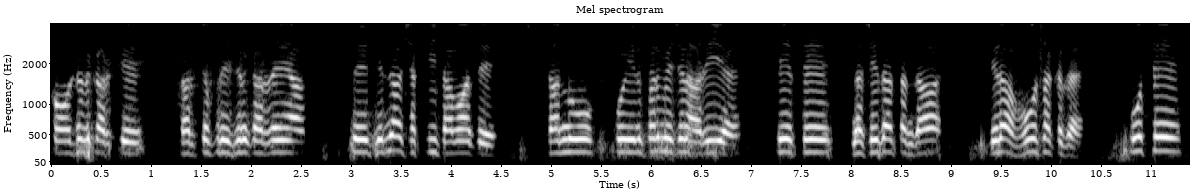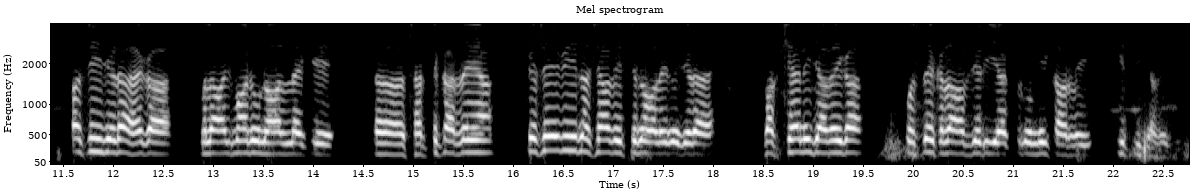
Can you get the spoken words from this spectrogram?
ਕੋਆਰਡਨ ਕਰਕੇ ਸਰਚ ਆਪਰੇਸ਼ਨ ਕਰ ਰਹੇ ਆ ਤੇ ਜਿਨ੍ਹਾਂ ਸ਼ੱਕੀ ਥਾਵਾਂ ਤੇ ਸਾਨੂੰ ਕੋਈ ਇਨਫੋਰਮੇਸ਼ਨ ਆ ਰਹੀ ਹੈ ਕਿ ਇੱਥੇ ਨਸ਼ੇ ਦਾ ਧੰਦਾ ਜਿਹੜਾ ਹੋ ਸਕਦਾ ਉੱਥੇ ਅਸੀਂ ਜਿਹੜਾ ਹੈਗਾ ਮੁਲਾਜ਼ਮਾਂ ਨੂੰ ਨਾਲ ਲੈ ਕੇ ਸਰਚ ਕਰ ਰਹੇ ਆ ਕਿਸੇ ਵੀ ਨਸ਼ਾ ਵੇਚਣ ਵਾਲੇ ਨੂੰ ਜਿਹੜਾ ਬਖਸ਼ਿਆ ਨਹੀਂ ਜਾਵੇਗਾ ਉਸ ਦੇ ਖਿਲਾਫ ਜਿਹੜੀ ਹੈ ਕਾਨੂੰਨੀ ਕਾਰਵਾਈ ਕੀਤੀ ਜਾਵੇਗੀ।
